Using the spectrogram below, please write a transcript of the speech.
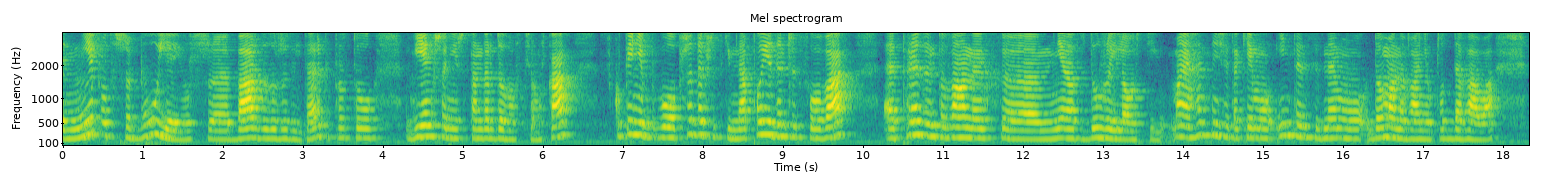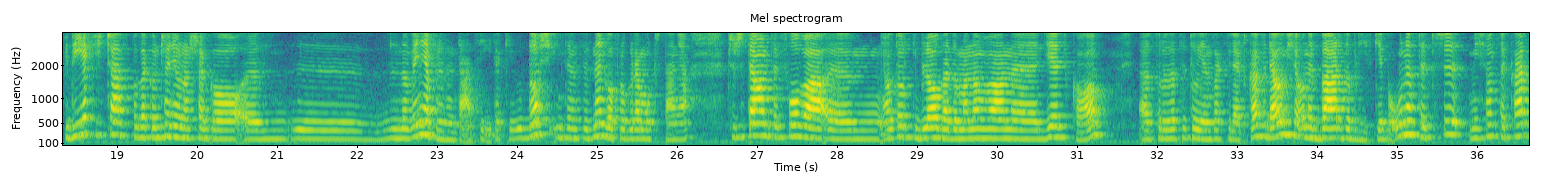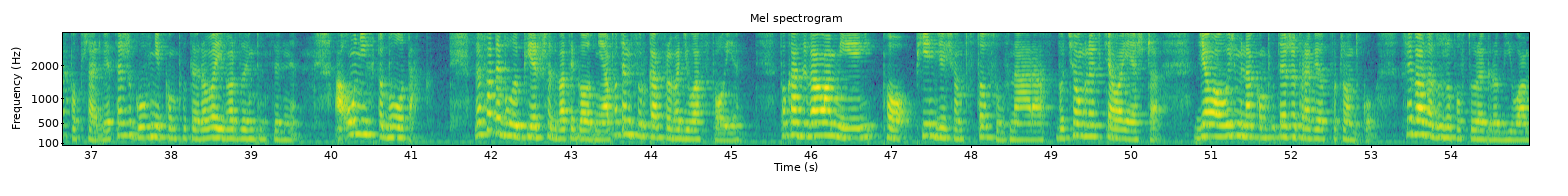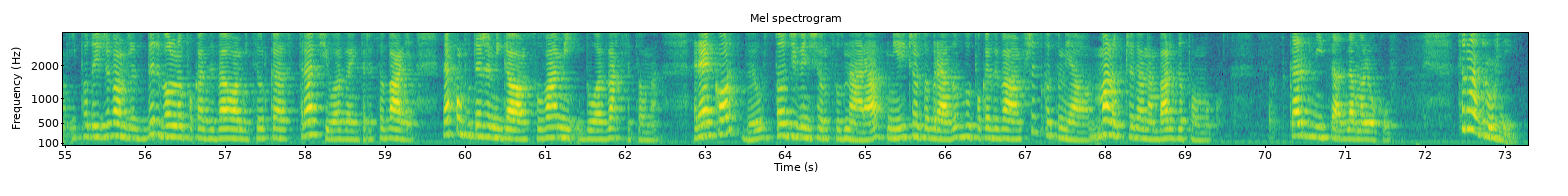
nie potrzebuje już bardzo dużych liter, po prostu większe niż standardowo w książkach. Skupienie było przede wszystkim na pojedynczych słowach, E, prezentowanych e, nieraz w dużej ilości. Maja chętnie się takiemu intensywnemu domanowaniu poddawała. Gdy jakiś czas po zakończeniu naszego e, wznowienia prezentacji i takiego dość intensywnego programu czytania, przeczytałam te słowa autorki bloga Domanowane Dziecko, które zacytuję za chwileczkę, wydały mi się one bardzo bliskie, bo u nas te trzy miesiące kart po przerwie, też głównie komputerowe i bardzo intensywne. A u nich to było tak. Zasady były pierwsze dwa tygodnie, a potem córka wprowadziła swoje. Pokazywałam jej po 50 stosów na raz, bo ciągle chciała jeszcze. Działałyśmy na komputerze prawie od początku. Chyba za dużo powtórek robiłam i podejrzewam, że zbyt wolno pokazywałam i córka straciła zainteresowanie. Na komputerze migałam słowami i była zachwycona. Rekord był 190 słów na raz, nie licząc obrazów, bo pokazywałam wszystko, co miałam. Maluch czyta nam bardzo pomógł. Skarbnica dla maluchów. Co nas różni?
